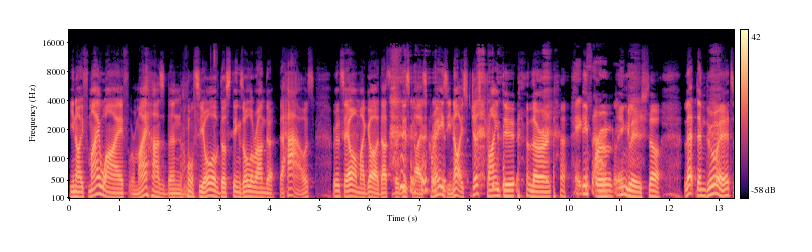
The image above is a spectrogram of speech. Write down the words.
you know, if my wife or my husband will see all of those things all around the, the house, we'll say, "Oh my God, that's this guy is crazy." no, it's just trying to learn, exactly. improve English. So let them do it.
